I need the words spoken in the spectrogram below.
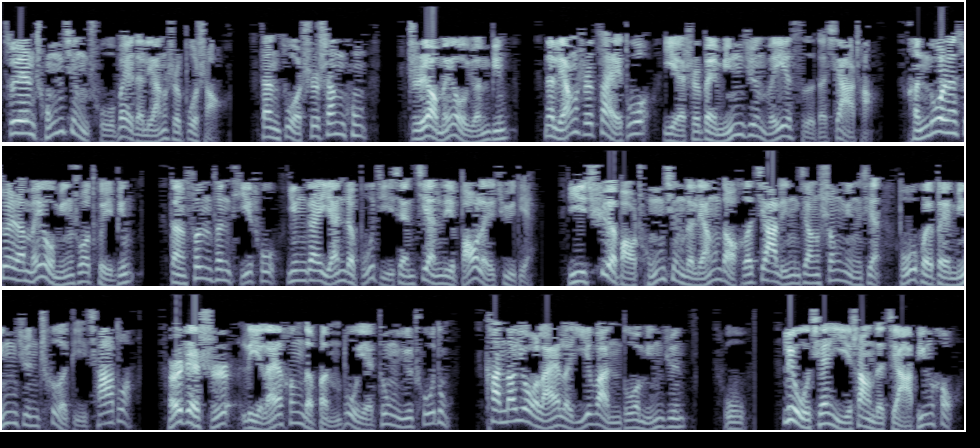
虽然重庆储备的粮食不少，但坐吃山空。只要没有援兵，那粮食再多也是被明军围死的下场。很多人虽然没有明说退兵，但纷纷提出应该沿着补给线建立堡垒据点，以确保重庆的粮道和嘉陵江生命线不会被明军彻底掐断。而这时，李来亨的本部也终于出动，看到又来了一万多明军、五六千以上的甲兵后，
